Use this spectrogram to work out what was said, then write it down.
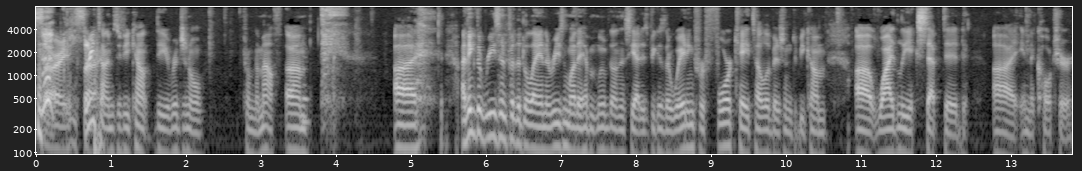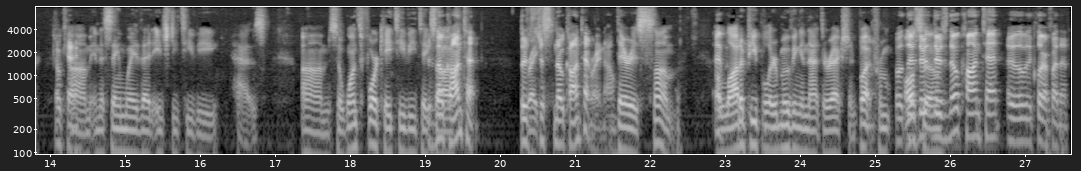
sorry, three sorry. times if you count the original from the mouth. Um, uh, I think the reason for the delay and the reason why they haven't moved on this yet is because they're waiting for 4K television to become uh, widely accepted uh, in the culture, Okay, um, in the same way that HDTV has. Um, so once 4K TV takes there's no off, content. There's Right. just no content right now. there is some. A lot of people are moving in that direction, but from there, also there- there's no content. Uh, let me clarify that.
